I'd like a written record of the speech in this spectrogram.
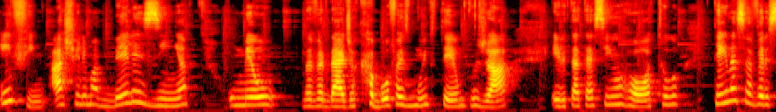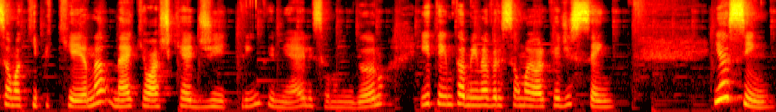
Enfim, acho ele uma belezinha. O meu, na verdade, acabou faz muito tempo já. Ele tá até sem o rótulo. Tem nessa versão aqui pequena, né, que eu acho que é de 30 ml, se eu não me engano, e tem também na versão maior que é de 100. E assim,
